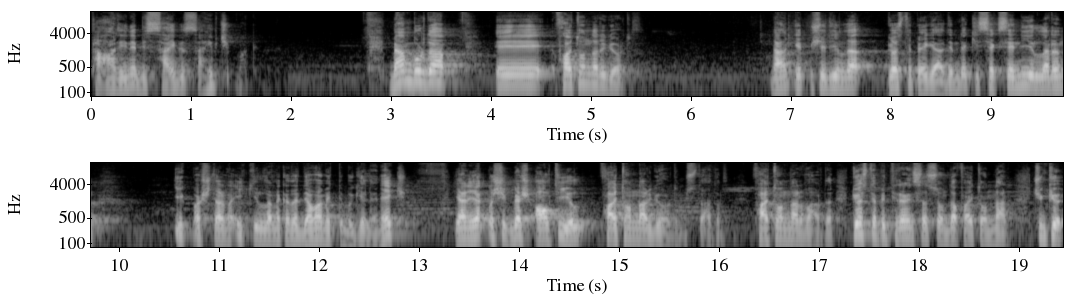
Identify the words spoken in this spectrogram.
tarihine bir saygı sahip çıkmak. Ben burada e, faytonları gördüm. Ben 77 yılında Göztepe'ye geldiğimde ki 80'li yılların ilk başlarına, ilk yıllarına kadar devam etti bu gelenek. Yani yaklaşık 5-6 yıl faytonlar gördüm üstadım. Faytonlar vardı. Göztepe tren istasyonunda faytonlar. Çünkü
